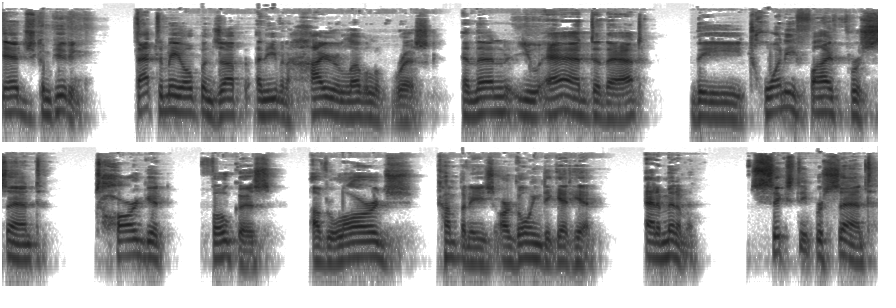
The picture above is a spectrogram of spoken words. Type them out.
edge computing. That to me opens up an even higher level of risk. And then you add to that the 25% target focus of large companies are going to get hit at a minimum. 60%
